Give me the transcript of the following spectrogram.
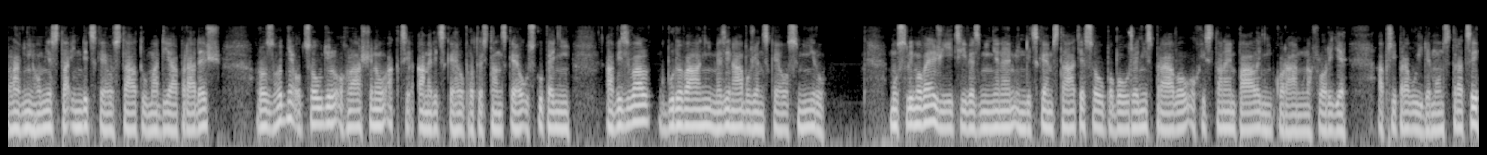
hlavního města indického státu Madhya Pradesh, rozhodně odsoudil ohlášenou akci amerického protestantského uskupení a vyzval k budování mezináboženského smíru. Muslimové žijící ve zmíněném indickém státě jsou pobouřeni zprávou o chystaném pálení Koránu na Floridě a připravují demonstraci,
